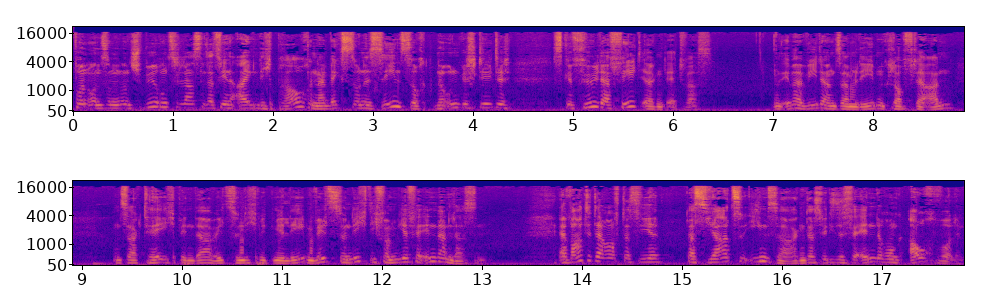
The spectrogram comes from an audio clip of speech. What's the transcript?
von uns, um uns spüren zu lassen, dass wir ihn eigentlich brauchen. Dann wächst so eine Sehnsucht, ein ungestilltes Gefühl, da fehlt irgendetwas. Und immer wieder in unserem Leben klopft er an und sagt, hey, ich bin da, willst du nicht mit mir leben? Willst du nicht dich von mir verändern lassen? Er wartet darauf, dass wir das Ja zu ihm sagen, dass wir diese Veränderung auch wollen.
